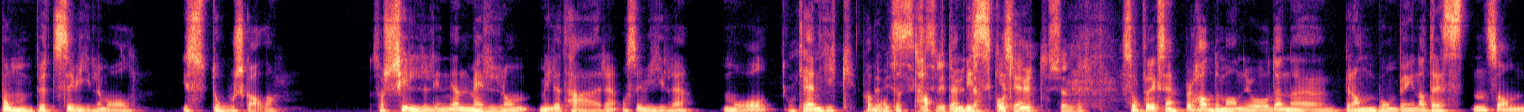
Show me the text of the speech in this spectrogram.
bombet sivile mål i stor skala. Så skillelinjen mellom militære og sivile mål, okay. den gikk på en måte tapt, den viskes ut. Skjønner. Så eksempel hadde man jo denne brannbombingen av Dresden som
